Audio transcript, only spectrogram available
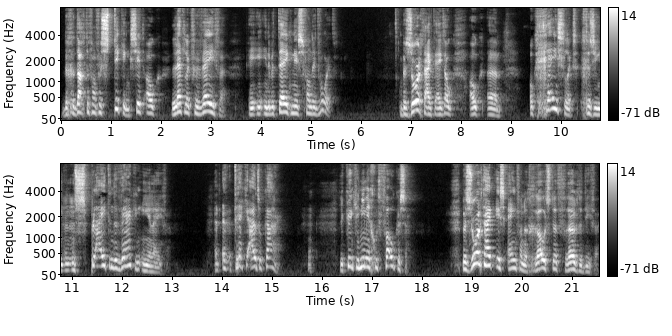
De gedachte van verstikking zit ook letterlijk verweven in, in de betekenis van dit woord. Bezorgdheid heeft ook, ook, uh, ook geestelijk gezien een, een splijtende werking in je leven. Het, het trekt je uit elkaar. Je kunt je niet meer goed focussen. Bezorgdheid is een van de grootste vreugdedieven.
